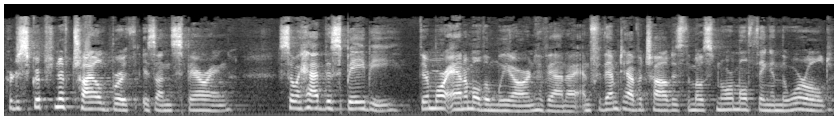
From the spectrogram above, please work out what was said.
Her description of childbirth is unsparing. So I had this baby. They're more animal than we are in Havana, and for them to have a child is the most normal thing in the world.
